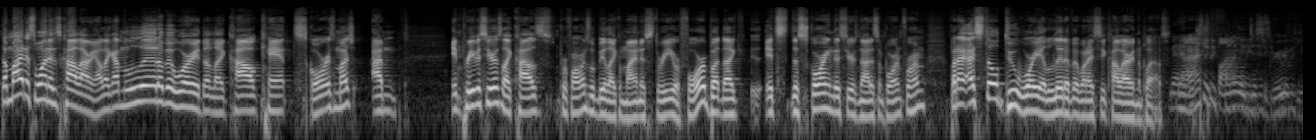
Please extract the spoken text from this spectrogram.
the minus one is Kyle Lowry. I like I'm a little bit worried that like Kyle can't score as much. I'm in previous years, like Kyle's performance would be like minus three or four, but like it's the scoring this year is not as important for him. But I, I still do worry a little bit when I see Kyle Lowry in the playoffs. Man, I actually finally disagree with you.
